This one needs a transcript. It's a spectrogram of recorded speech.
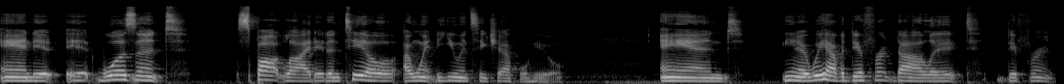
And it, it wasn't spotlighted until I went to UNC Chapel Hill. And, you know, we have a different dialect, different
